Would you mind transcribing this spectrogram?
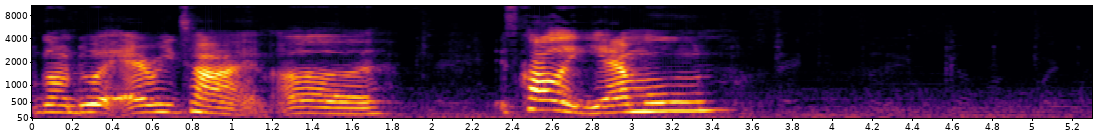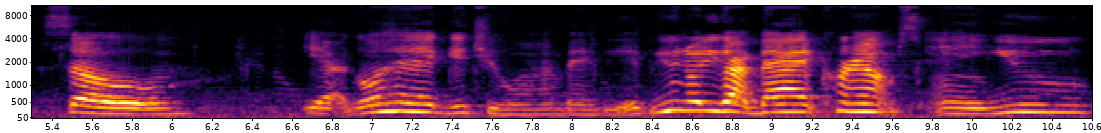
I'm gonna do it every time. Uh, it's called a Yeamon. So, yeah, go ahead, get you one, baby. If you know you got bad cramps and you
